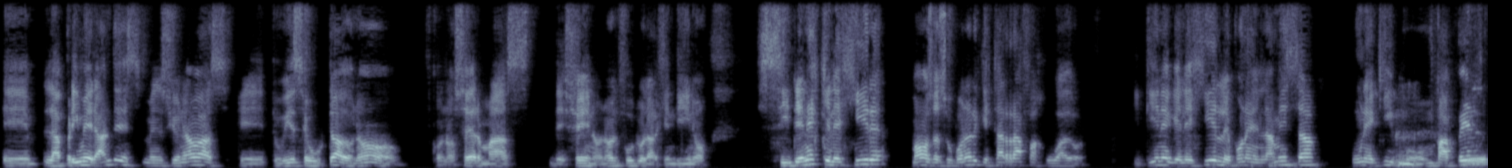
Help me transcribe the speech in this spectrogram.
Eh, la primera, antes mencionabas que te hubiese gustado, ¿no? Conocer más de lleno, ¿no? El fútbol argentino. Si tenés que elegir, vamos a suponer que está Rafa jugador y tiene que elegir, le ponen en la mesa un equipo, un papel,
